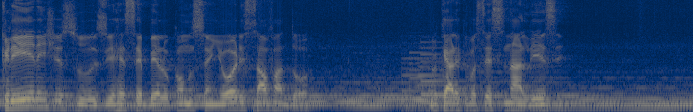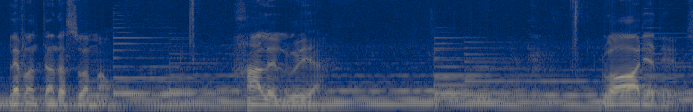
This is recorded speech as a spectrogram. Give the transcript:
crer em Jesus e recebê-lo como Senhor e Salvador. Eu quero que você sinalize levantando a sua mão. Aleluia. Glória a Deus.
